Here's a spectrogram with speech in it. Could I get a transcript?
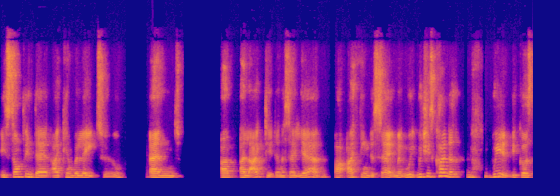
it's something that I can relate to. And I, I liked it. And I said, yeah, I, I think the same, and which is kind of weird because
